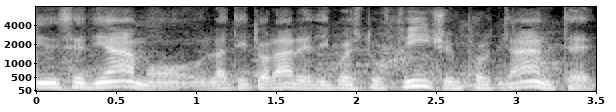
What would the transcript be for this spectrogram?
insediamo la titolare di questo ufficio importante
